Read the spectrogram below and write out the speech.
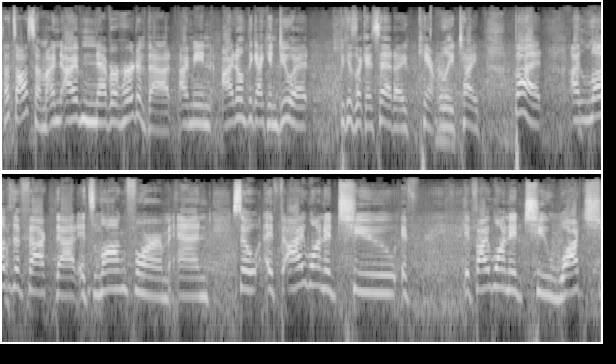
That's awesome. I, I've never heard of that. I mean, I don't think I can do it because, like I said, I can't really type. But I love the fact that it's long form, and so if I wanted to, if if I wanted to watch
